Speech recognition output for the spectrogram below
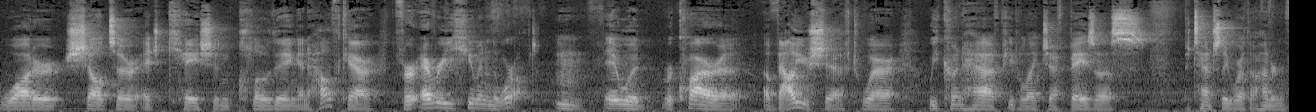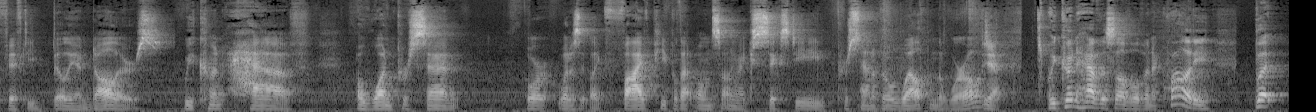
water, shelter, education, clothing, and healthcare for every human in the world. Mm. It would require a, a value shift where we couldn't have people like Jeff Bezos potentially worth 150 billion dollars. We couldn't have a 1% or what is it like 5 people that own something like 60% of the wealth in the world. Yeah. We couldn't have this level of inequality, but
